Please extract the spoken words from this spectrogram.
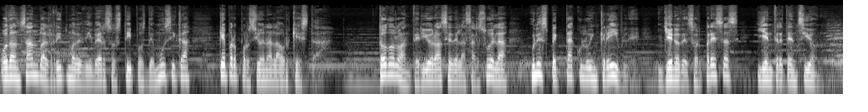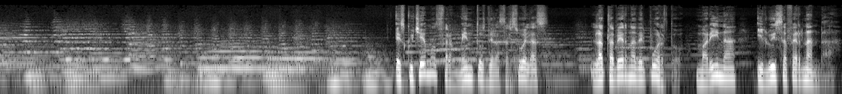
o danzando al ritmo de diversos tipos de música que proporciona la orquesta. Todo lo anterior hace de la zarzuela un espectáculo increíble, lleno de sorpresas y entretención. Escuchemos fragmentos de las zarzuelas La Taberna del Puerto, Marina y Luisa Fernanda.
